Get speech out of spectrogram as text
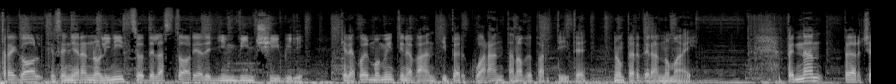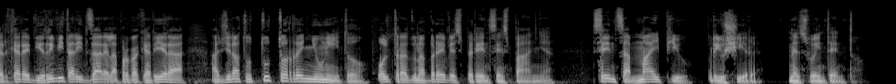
Tre gol che segneranno l'inizio della storia degli invincibili che da quel momento in avanti per 49 partite non perderanno mai. Pennan, per cercare di rivitalizzare la propria carriera, ha girato tutto il Regno Unito, oltre ad una breve esperienza in Spagna, senza mai più riuscire nel suo intento.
